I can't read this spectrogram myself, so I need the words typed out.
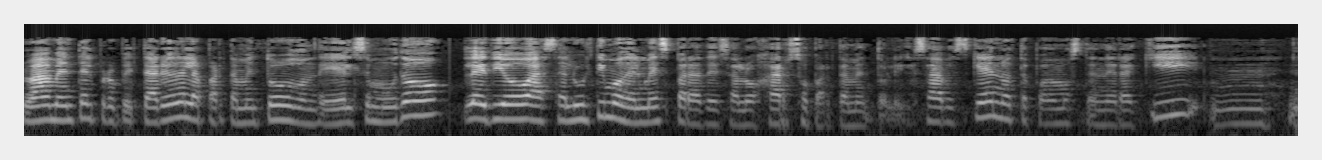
Nuevamente el propietario del apartamento donde él se mudó le dio hasta el último del mes para desalojar su apartamento. Le dije, ¿sabes qué? No te podemos tener aquí, mm,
